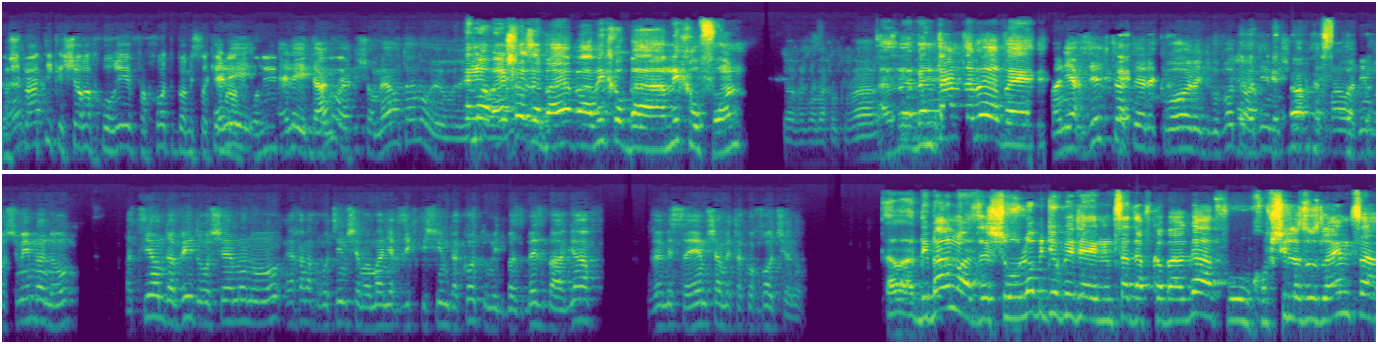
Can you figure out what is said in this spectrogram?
משפטי כשור אחורי לפחות במשחקים האחרונים. אלי איתנו? אלי שומע אותנו? כן, לא, אבל יש לו איזה בעיה במיקרופון. טוב, אז אנחנו כבר... אז בינתיים תדבר ו... אני אחזיר קצת לקרוא לתגובות אוהדים, נשמע קצת מה אוהדים רושמים לנו. אז ציון דוד רושם לנו איך אנחנו רוצים שממן יחזיק 90 דקות, הוא מתבזבז באגף ומסיים שם את הכוחות שלו. דיברנו על זה שהוא לא בדיוק נמצא דווקא באגף, הוא חופשי לזוז לאמצע.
